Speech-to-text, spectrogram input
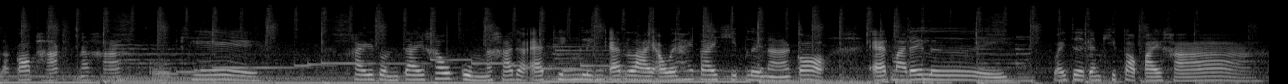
แล้วก็พักนะคะ โอเคใครสนใจเข้ากลุ่มนะคะ เดี๋ยวแอดทิ้งลิงก์แอดไลน์เอาไว้ให้ใต้คลิปเลยนะ ก็แอดมาได้เลย ไว้เจอกันคลิปต่อไปค่ะ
